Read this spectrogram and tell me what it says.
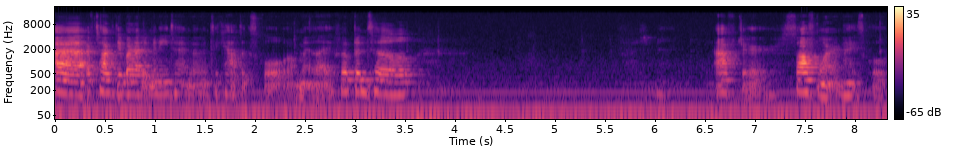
uh, I've talked about it many times. I went to Catholic school all my life up until after sophomore in high school.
